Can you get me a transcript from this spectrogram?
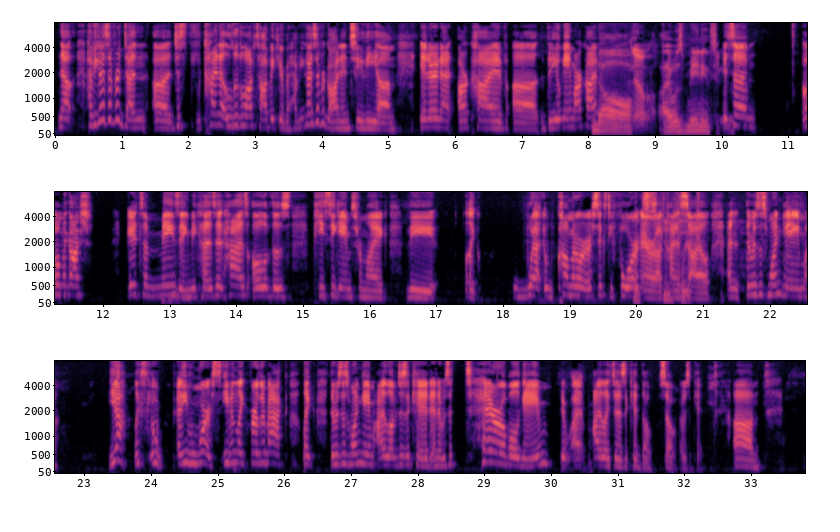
Now, have you guys ever done uh, just kind of a little off topic here, but have you guys ever gone into the um, Internet Archive, uh, video game archive? No, no. I was meaning to. It's a, um, oh my gosh, it's amazing because it has all of those PC games from like the like Commodore 64 like era kind of style, and there was this one game yeah, like oh, even worse, even like further back. Like there was this one game I loved as a kid, and it was a terrible game. It, I, I liked it as a kid though, so I was a kid. Um,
